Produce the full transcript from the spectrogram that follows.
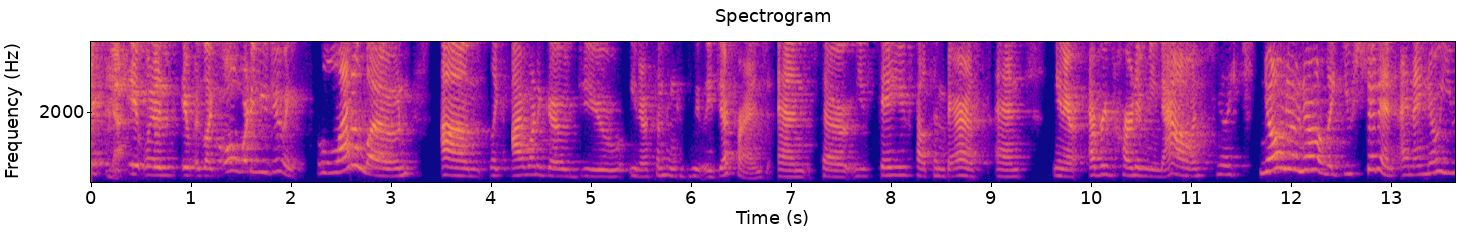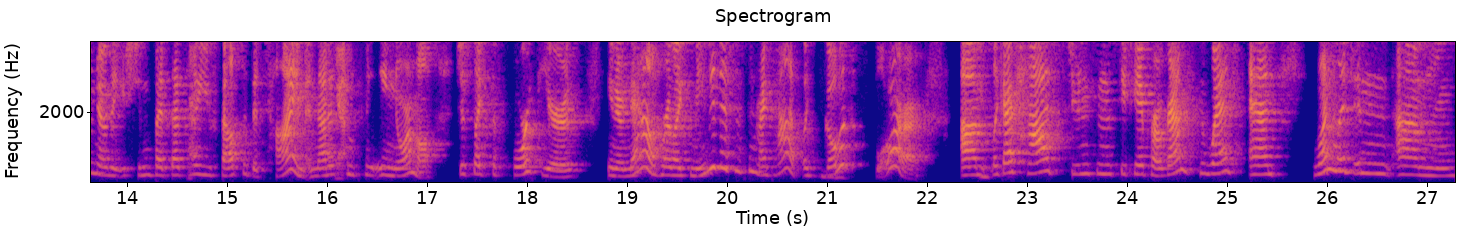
like yeah. it was it was like oh what are you doing? Let alone um like i want to go do you know something completely different. And so you say you felt embarrassed and you know every part of me now wants to be like no no no like you shouldn't. And i know you know that you shouldn't but that's how you felt at the time. And that is yeah. completely normal. Just like the fourth years you know now we're like maybe this isn't my path. Like go mm-hmm. explore. Um, like I've had students in the CPA program who went and one lived in um,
